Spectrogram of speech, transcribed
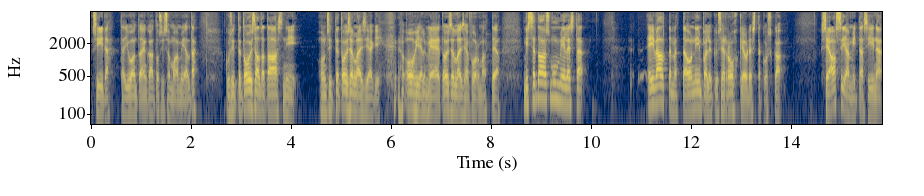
siitä tämän juontajan kanssa tosi samaa mieltä. Kun sitten toisaalta taas niin on sitten toisenlaisiakin ohjelmia ja toisenlaisia formaatteja, missä taas mun mielestä ei välttämättä ole niin paljon kyse rohkeudesta, koska se asia, mitä siinä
